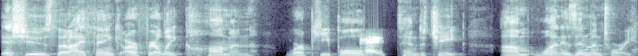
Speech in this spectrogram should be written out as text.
issues that I think are fairly common where people okay. tend to cheat. Um, one is inventory.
